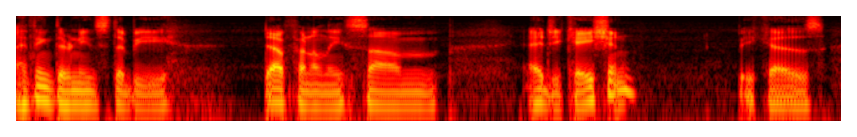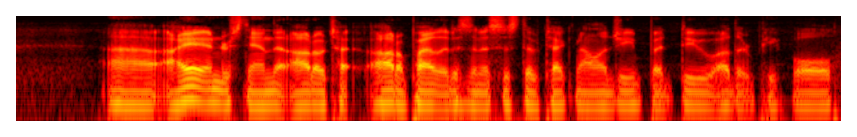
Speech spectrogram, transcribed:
I think there needs to be definitely some education because uh, I understand that auto autopilot is an assistive technology, but do other people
